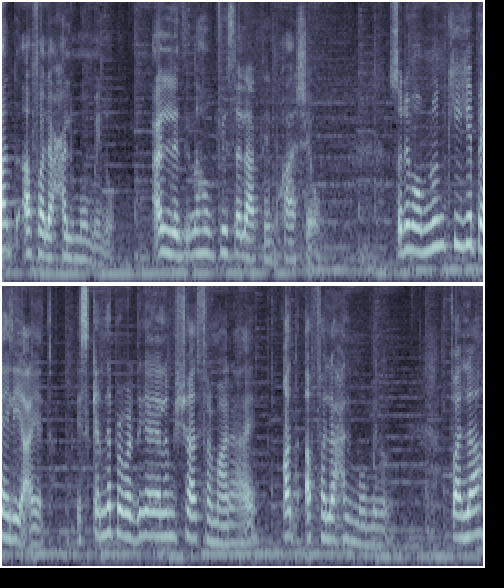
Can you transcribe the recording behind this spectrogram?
क़द अफ़लमिन अल्लाफ़ी सलात खाश ममनून की ये पहली आयत, इसके अंदर प्रवर्तिका आलम शाद फरमा रहा है, क़द अफ़लामिन फ़लाह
